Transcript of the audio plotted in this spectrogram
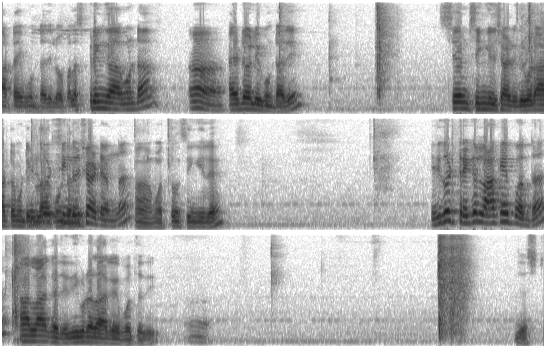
ఆ టైప్ ఉంటుంది లోపల. స్ప్రింగ్ కాకుండా. హైడ్రోలిక్ ఉంటుంది. సేమ్ సింగిల్ షాట్ ఇది కూడా ఆటోమేటిక్ లాక్ సింగిల్ షాట్ అన్న? మొత్తం సింగిలే. ఇది కూడా ట్రిగర్ లాక్ అయిపోద్దా? లాక్ అది ఇది కూడా లాక్ అయిపోతుంది. జస్ట్.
